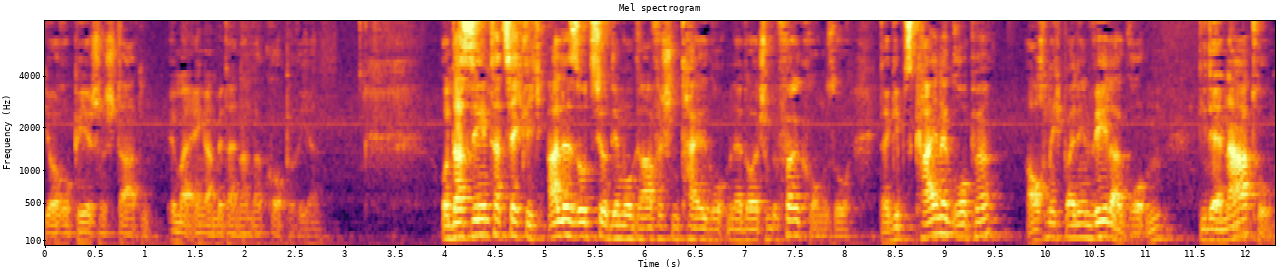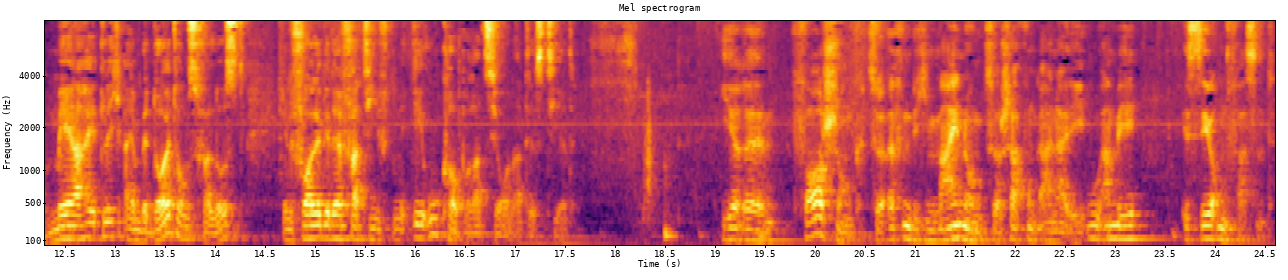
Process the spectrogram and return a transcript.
die europäischen Staaten immer enger miteinander kooperieren. Und das sehen tatsächlich alle soziodemografischen Teilgruppen der deutschen Bevölkerung so. Da gibt es keine Gruppe, auch nicht bei den Wählergruppen, die der NATO mehrheitlich einen Bedeutungsverlust infolge der vertieften EU-Kooperation attestiert. Ihre Forschung zur öffentlichen Meinung zur Schaffung einer EU-Armee ist sehr umfassend.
